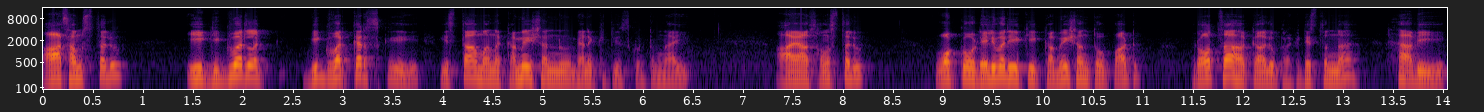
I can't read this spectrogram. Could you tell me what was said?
ఆ సంస్థలు ఈ గిగ్వర్ల గిగ్ వర్కర్స్కి ఇస్తామన్న కమిషన్ను వెనక్కి తీసుకుంటున్నాయి. ఆయా సంస్థలు ఒక్కో డెలివరీకి కమిషన్తో పాటు ప్రోత్సాహకాలు ప్రకటిస్తున్నా అవి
